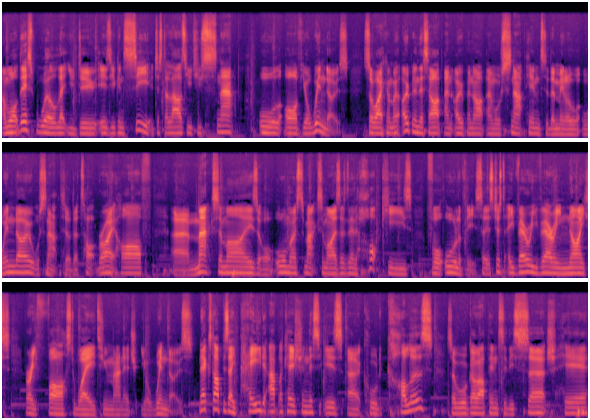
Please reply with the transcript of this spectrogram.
And what this will let you do is you can see it just allows you to snap all of your windows. So I can open this up and open up and we'll snap him to the middle window, we'll snap to the top right half, uh, maximize or almost maximize, and then hotkeys for all of these. So it's just a very, very nice, very fast way to manage your windows. Next up is a paid application. This is uh, called Colors. So we'll go up into the search here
